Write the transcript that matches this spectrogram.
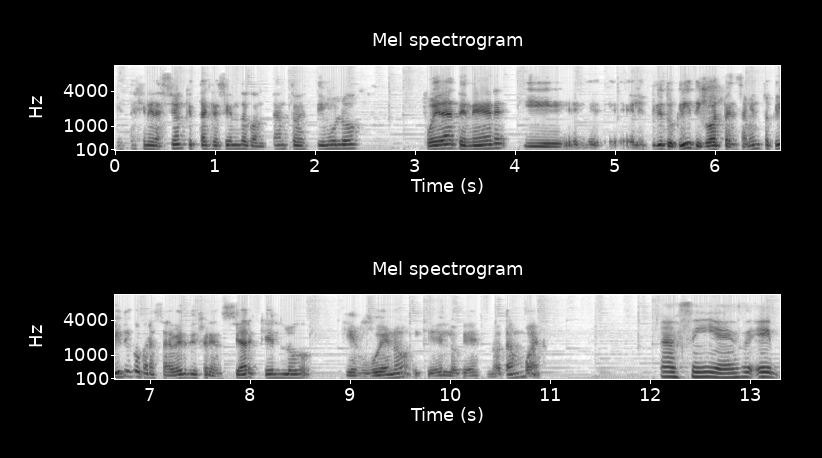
esta generación que está creciendo con tantos estímulos pueda tener y, el espíritu crítico, el pensamiento crítico para saber diferenciar qué es lo que es bueno y qué es lo que es no tan bueno. Así es. Eh,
